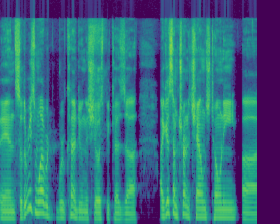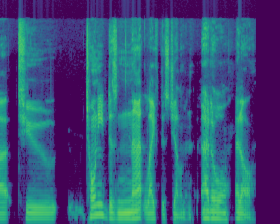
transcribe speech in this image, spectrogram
and so the reason why we're we're kind of doing this show is because uh, I guess I'm trying to challenge Tony uh, to Tony does not like this gentleman At all. at all,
